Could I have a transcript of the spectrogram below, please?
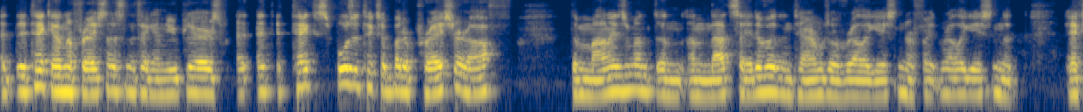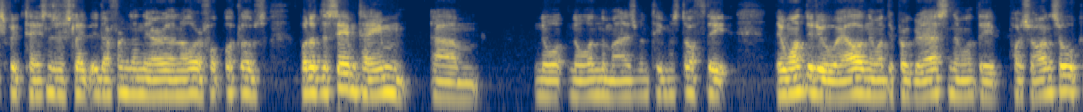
they take in the freshness and they take in new players. It, it, it takes, suppose, it takes a bit of pressure off the management and, and that side of it in terms of relegation or fighting relegation. That expectations are slightly different than they are in other football clubs. But at the same time, um, know, knowing the management team and stuff, they they want to do well and they want to progress and they want to push on. So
